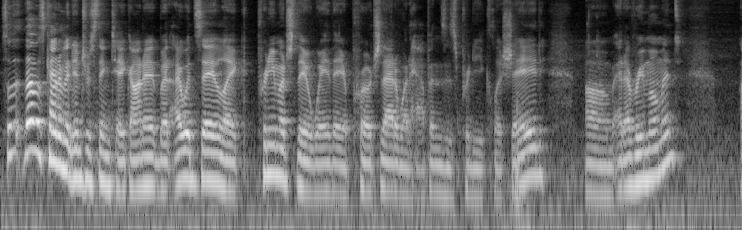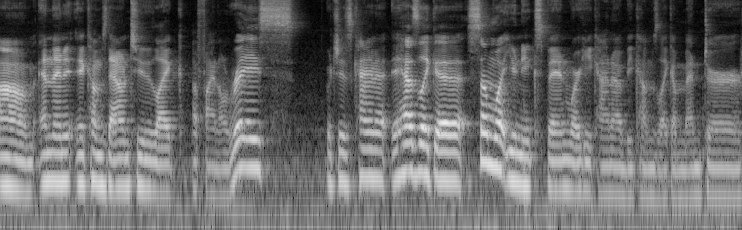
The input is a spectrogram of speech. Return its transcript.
so th- that was kind of an interesting take on it, but I would say like pretty much the way they approach that and what happens is pretty cliched um, at every moment. Um, and then it, it comes down to like a final race, which is kind of it has like a somewhat unique spin where he kind of becomes like a mentor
